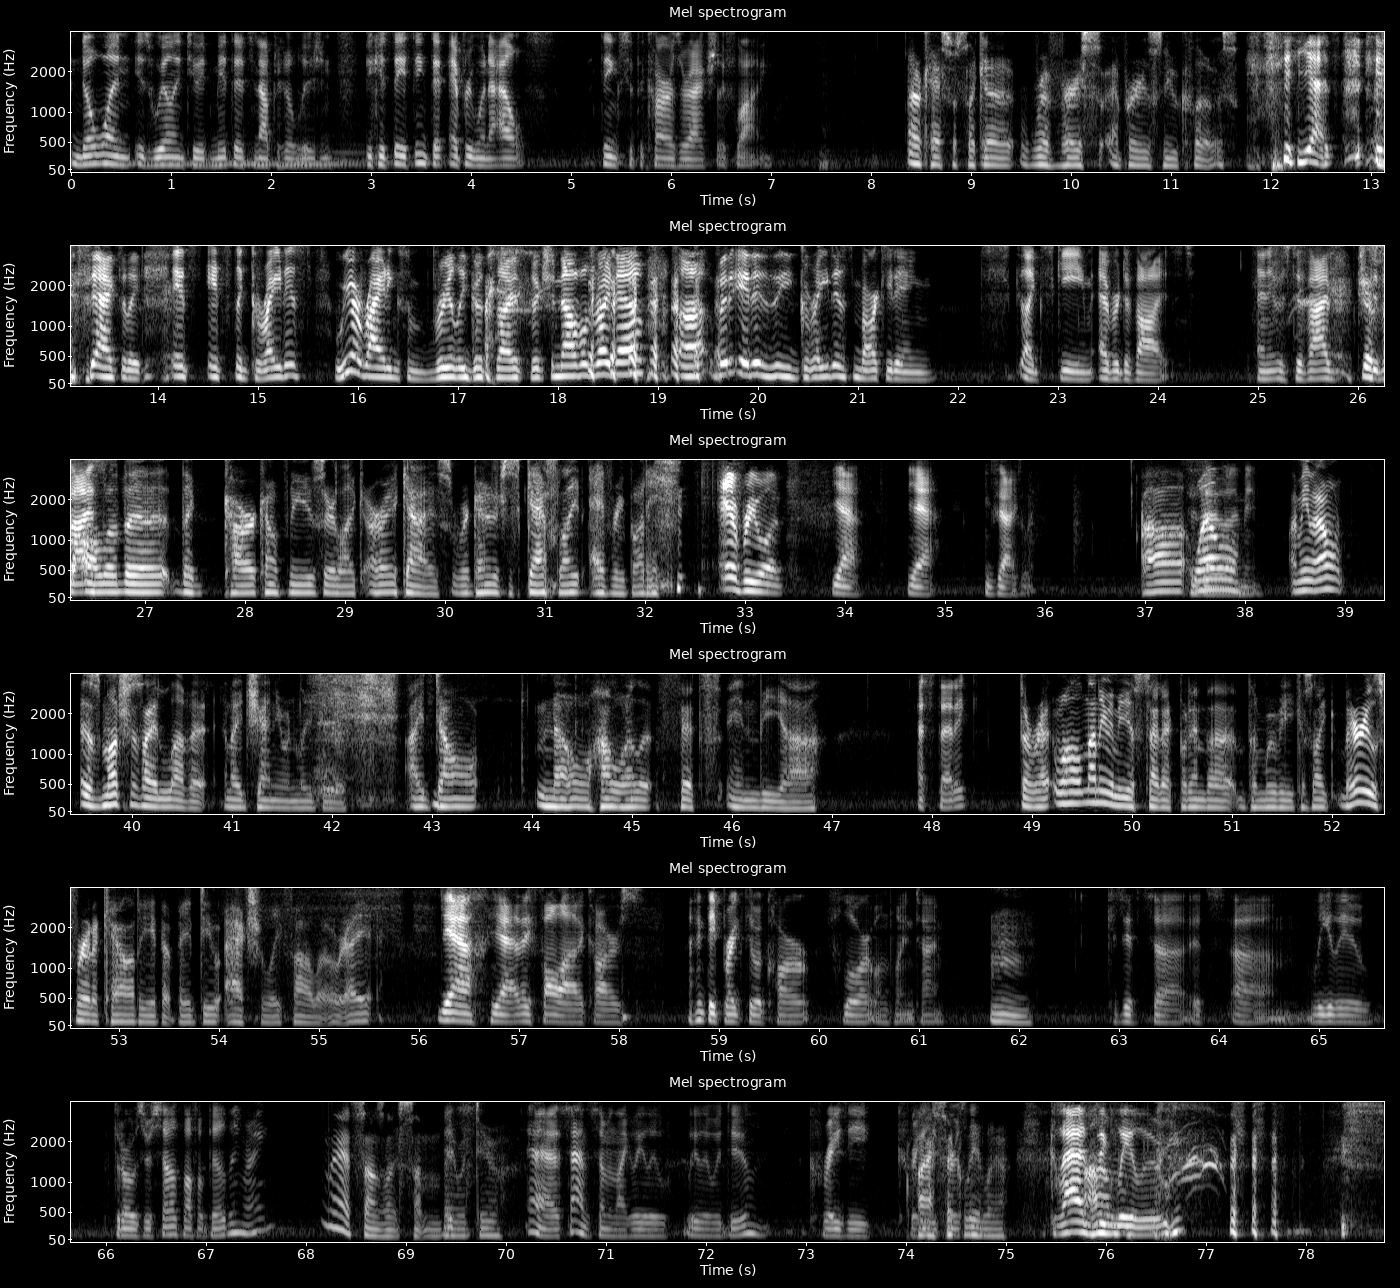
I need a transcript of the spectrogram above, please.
no one is willing to admit that it's an optical illusion because they think that everyone else thinks that the cars are actually flying. Okay, so it's like a reverse Emperor's New Clothes. yes, exactly. It's it's the greatest. We are writing some really good science fiction novels right now, uh, but it is the greatest marketing like scheme ever devised, and it was devised Just devised. all of the the car companies are like, all right, guys, we're gonna just gaslight everybody. everyone. Yeah, yeah, exactly. Uh, well, I mean. I mean, I don't. As much as I love it, and I genuinely do, I don't know how well it fits in the uh Aesthetic. The re- well, not even the aesthetic, but in the the movie because like there is verticality that they do actually follow, right? Yeah, yeah, they fall out of cars. I think they break through a car floor at one point in time. Hmm. Because it's uh, it's um, Leeloo throws herself off a building, right? That sounds like something they It's- would do. Yeah, it sounds something like Leeloo Leeloo would do. Crazy, crazy Classic person. Lulu. Classic Um, Leeloo.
